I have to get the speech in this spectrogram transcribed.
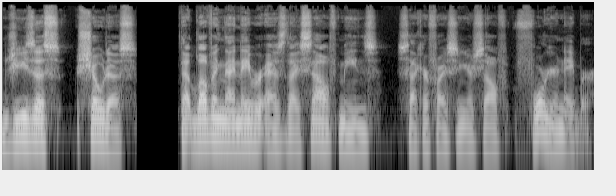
Jesus showed us that loving thy neighbor as thyself means sacrificing yourself for your neighbor.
